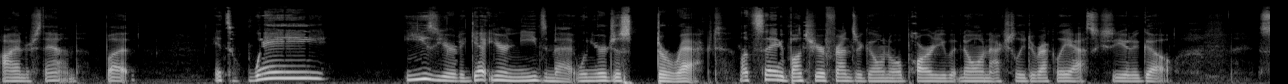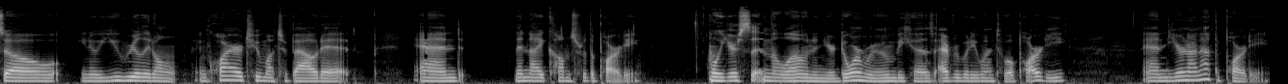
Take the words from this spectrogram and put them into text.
i understand but it's way easier to get your needs met when you're just direct. Let's say a bunch of your friends are going to a party, but no one actually directly asks you to go. So, you know, you really don't inquire too much about it, and the night comes for the party. Well, you're sitting alone in your dorm room because everybody went to a party and you're not at the party.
